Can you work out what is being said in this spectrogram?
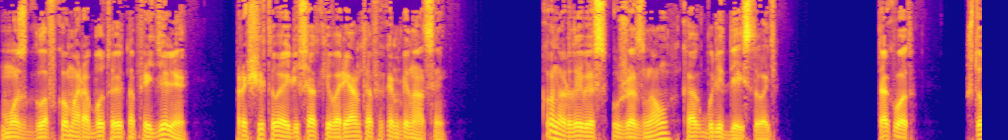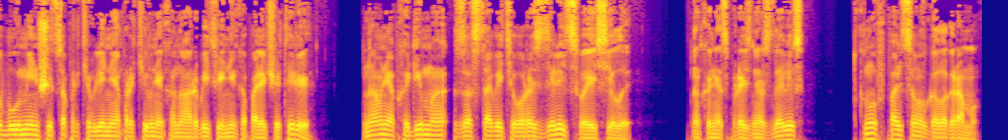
мозг главкома работает на пределе, просчитывая десятки вариантов и комбинаций. Конор Дэвис уже знал, как будет действовать. Так вот, чтобы уменьшить сопротивление противника на орбите Никополя-4, нам необходимо заставить его разделить свои силы, наконец произнес Дэвис, ткнув пальцем в голограмму.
